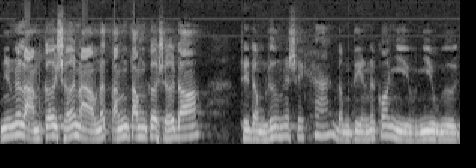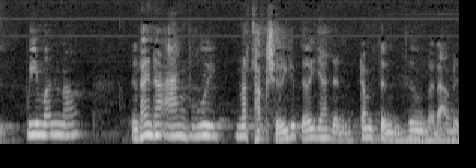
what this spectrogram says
Nhưng nó làm cơ sở nào nó tận tâm cơ sở đó thì đồng lương nó sẽ khá đồng tiền nó có nhiều nhiều người quý mến nó nên thấy nó an vui, nó thật sự giúp đỡ gia đình trong tình thương và đạo đức.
